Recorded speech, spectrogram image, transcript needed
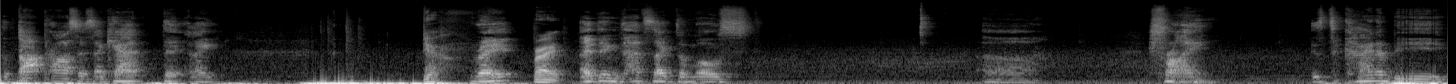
the thought process. I can't think like Yeah. right. Right. I think that's like the most uh, trying is to kind of be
